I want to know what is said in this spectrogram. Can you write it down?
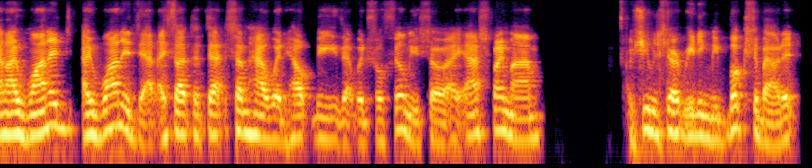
and i wanted i wanted that i thought that that somehow would help me that would fulfill me so i asked my mom she would start reading me books about it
